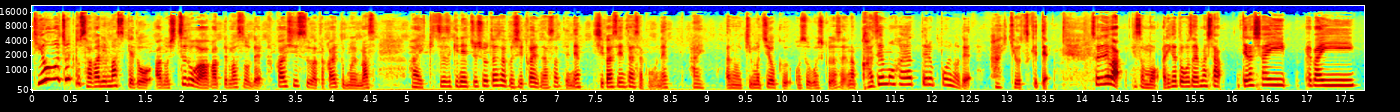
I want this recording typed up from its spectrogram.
気温はちょっと下がりますけど、あの湿度が上がってますので、不快指数は高いと思います。はい、引き続き熱中症対策しっかりなさってね、紫外線対策もね、はい、あの気持ちよくお過ごしください。なんか風も流行ってるっぽいので、はい、気をつけて。それでは今朝もありがとうございました。いってらっしゃい。バイバイ。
